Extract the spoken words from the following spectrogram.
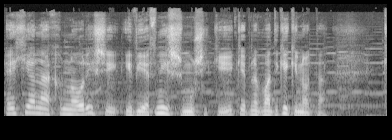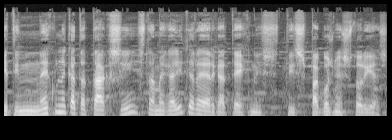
έχει αναγνωρίσει η διεθνής μουσική και πνευματική κοινότητα και την έχουν κατατάξει στα μεγαλύτερα έργα τέχνης της παγκόσμιας ιστορίας.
